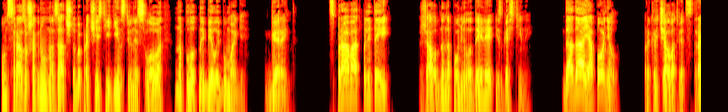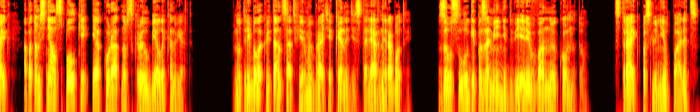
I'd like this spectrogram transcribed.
он сразу шагнул назад, чтобы прочесть единственное слово на плотной белой бумаге. Гэрайнд. «Справа от плиты!» жалобно напомнила Делия из гостиной. «Да-да, я понял!» прокричал в ответ Страйк, а потом снял с полки и аккуратно вскрыл белый конверт. Внутри была квитанция от фирмы «Братья Кеннеди» столярной работы. За услуги по замене двери в ванную комнату. Страйк послюнил палец,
